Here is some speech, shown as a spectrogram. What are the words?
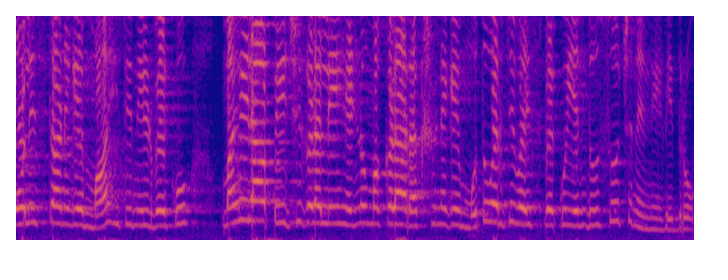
ಪೊಲೀಸ್ ಠಾಣೆಗೆ ಮಾಹಿತಿ ನೀಡಬೇಕು. ಮಹಿಳಾ ಪಿಜಿಗಳಲ್ಲಿ ಹೆಣ್ಣು ಮಕ್ಕಳ ರಕ್ಷಣೆಗೆ ಮುತುವರ್ಜಿ ವಹಿಸಬೇಕು ಎಂದು ಸೂಚನೆ ನೀಡಿದ್ರು.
